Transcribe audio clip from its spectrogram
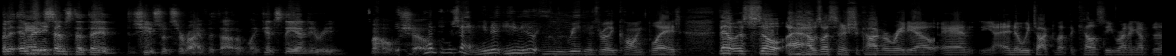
but it, it makes it- sense that they the Chiefs would survive without him. Like it's the Andy Reid Mahomes show. Hundred percent. You knew you knew Andy Reid was really calling plays. That was so. I, I was listening to Chicago radio, and yeah, I know we talked about the Kelce running up to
